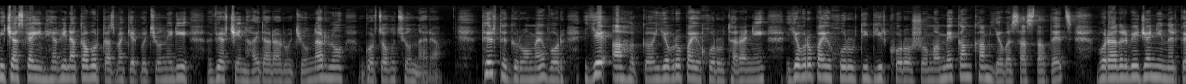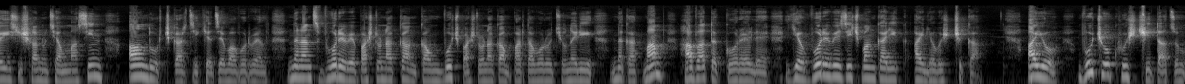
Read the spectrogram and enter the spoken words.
միջազգային հեղինակավոր կազմակերպությունների վերջին հայտարարություններն ու գործողությունները։ Թերթը գրում է, որ ԵԱՀԿ Եվրոպայի խորհրդարանի Եվրոպայի խորհրդի դիրքորոշումը մեկ անգամ եւս հաստատեց, որ Ադրբեջանի ներկայիս իշխանության մասին անլուրջ կարծիք է ձևավորվել նրանց որևէ պաշտոնական կամ ոչ պաշտոնական պարտավորությունների նկատմամբ հավատը կորել է եւ որևէ զիջման կարիք այլևս չկա։ Այո, ոչ ոք հույս չի տածում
